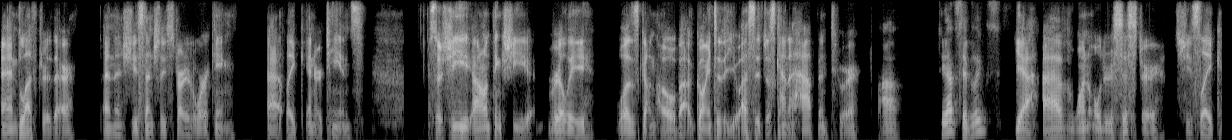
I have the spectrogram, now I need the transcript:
and left her there. And then she essentially started working at like in her teens so she i don't think she really was gung-ho about going to the us it just kind of happened to her. Wow. Do you have siblings? Yeah i have one older sister. She's like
